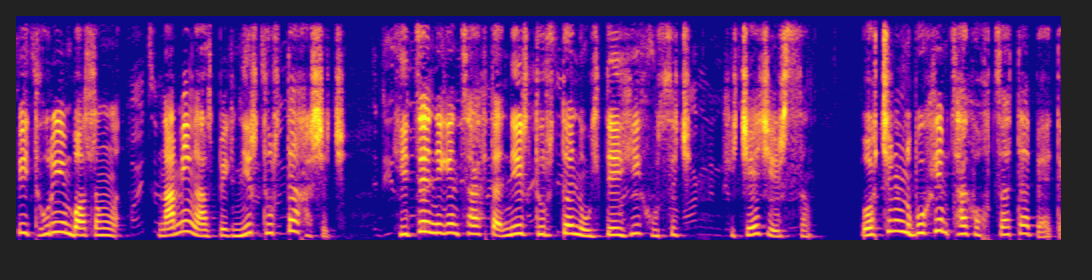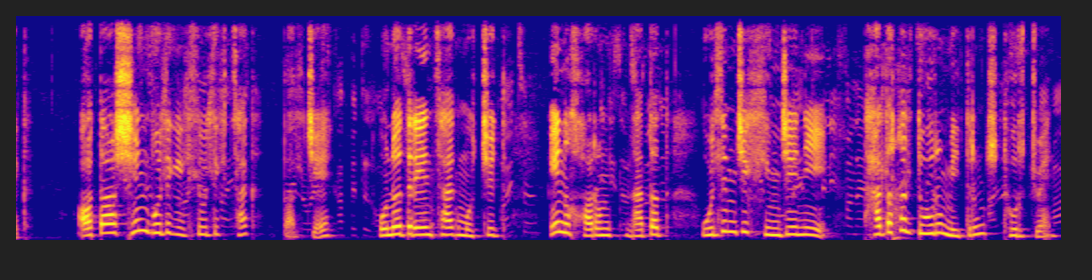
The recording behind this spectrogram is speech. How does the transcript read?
Би төрийн болон намын албыг нэр төртэй хашиж хизээ нэгэн цагт нэр төртөө нь үлдээхийг хүсэж хичээж ирсэн. Учир нь бүх юм цаг хугацаатай байдаг. Одоо шинэ бүлэг эхлүүлэх цаг болжээ. Өнөөдөр энэ цаг мөчид энэ хоромд надад үлэмжих хэмжээний талархал дүүрэн мэдрэмж төрж байна.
